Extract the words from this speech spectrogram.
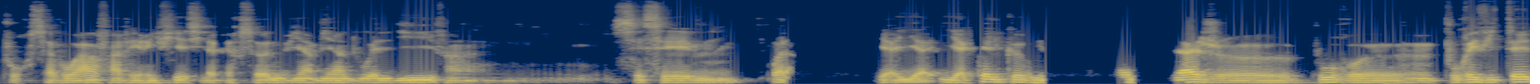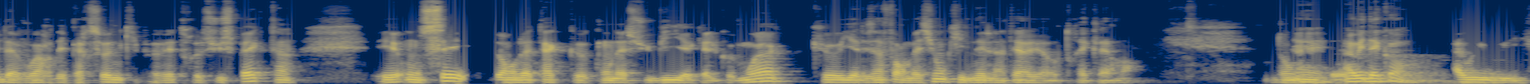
pour savoir, enfin vérifier si la personne vient bien d'où elle dit. Enfin, c'est voilà, il y a, y, a, y a, quelques euh, pour euh, pour éviter d'avoir des personnes qui peuvent être suspectes. Et on sait dans l'attaque qu'on a subie il y a quelques mois qu'il y a des informations qui venaient de l'intérieur, très clairement. Donc, ah oui, d'accord. Ah oui, oui,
